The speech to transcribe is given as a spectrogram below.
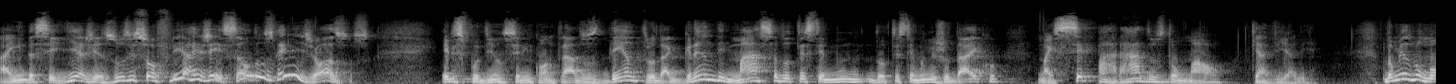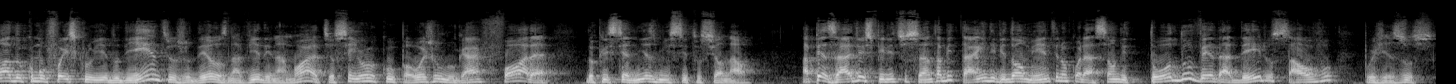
ainda seguia Jesus e sofria a rejeição dos religiosos. Eles podiam ser encontrados dentro da grande massa do testemunho, do testemunho judaico, mas separados do mal que havia ali. Do mesmo modo como foi excluído de entre os judeus na vida e na morte, o Senhor ocupa hoje um lugar fora do cristianismo institucional, apesar de o Espírito Santo habitar individualmente no coração de todo verdadeiro salvo por Jesus.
